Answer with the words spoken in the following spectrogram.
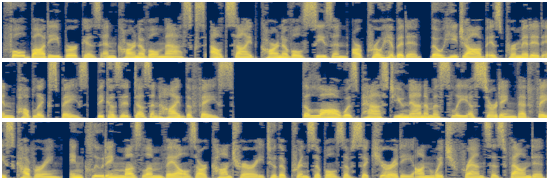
full-body burqas and carnival masks outside carnival season are prohibited, though hijab is permitted in public space, because it doesn't hide the face. The law was passed unanimously asserting that face covering, including Muslim veils are contrary to the principles of security on which France is founded.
